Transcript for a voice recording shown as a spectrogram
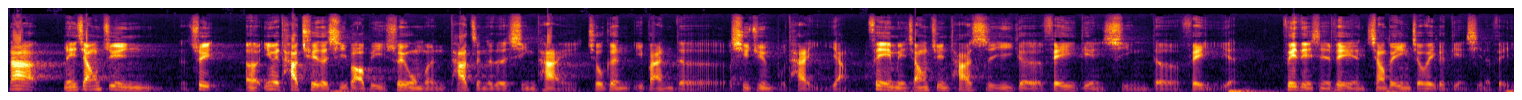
那霉浆菌最呃，因为它缺了细胞壁，所以我们它整个的形态就跟一般的细菌不太一样。肺炎霉浆菌它是一个非典型的肺炎。非典型的肺炎相对应就会一个典型的肺炎。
